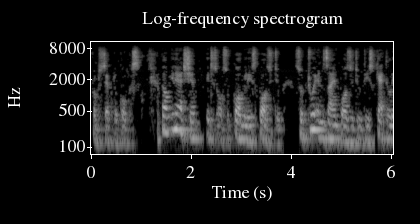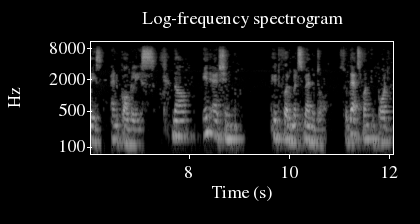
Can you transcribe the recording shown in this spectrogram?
from streptococcus. Now, in addition, it is also coagulase positive. So, two enzyme positivities, catalase and coagulase. Now, in addition, it ferments mannitol. So that's one important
